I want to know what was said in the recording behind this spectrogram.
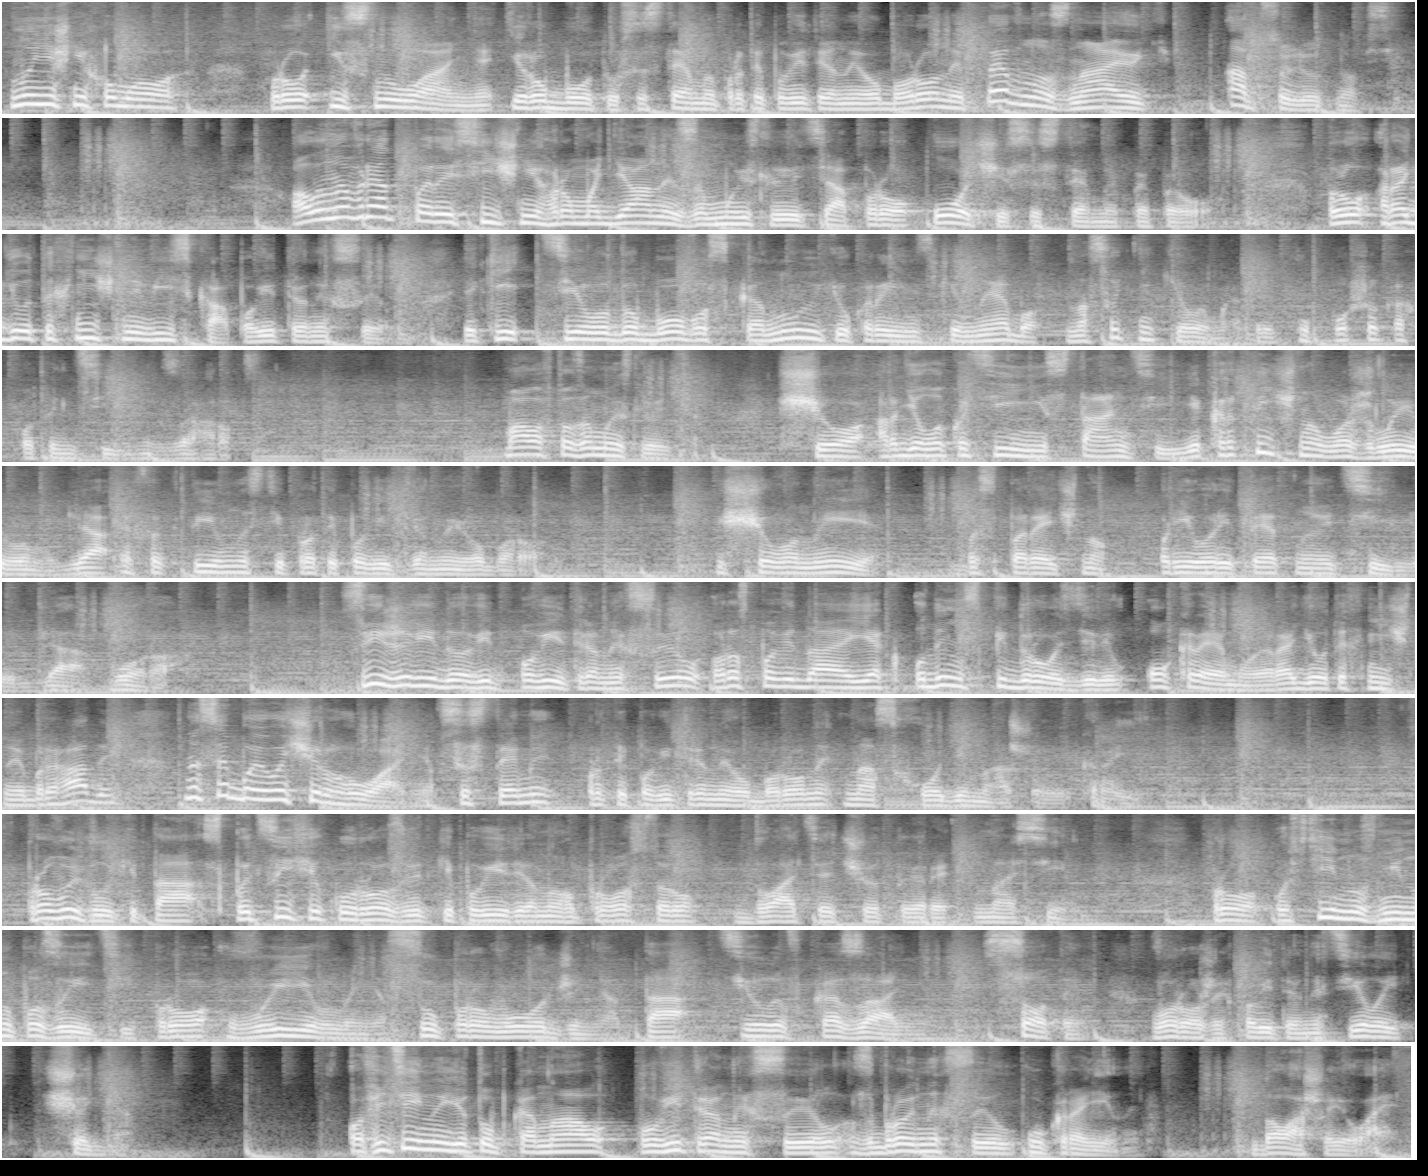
В нинішніх умовах про існування і роботу системи протиповітряної оборони певно знають абсолютно всі. Але навряд пересічні громадяни замислюються про очі системи ППО, про радіотехнічні війська повітряних сил, які цілодобово сканують українське небо на сотні кілометрів у пошуках потенційних загроз. Мало хто замислюється, що радіолокаційні станції є критично важливими для ефективності протиповітряної оборони, і що вони є, безперечно, пріоритетною ціллю для ворога. Свіже відео від повітряних сил розповідає, як один з підрозділів окремої радіотехнічної бригади несе бойове чергування в системі протиповітряної оборони на сході нашої країни. Про виклики та специфіку розвідки повітряного простору 24 на 7. Про постійну зміну позицій, про виявлення, супроводження та цілевказання сотень ворожих повітряних цілей щодня. Офіційний ютуб канал Повітряних сил Збройних сил України. До вашої уваги.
